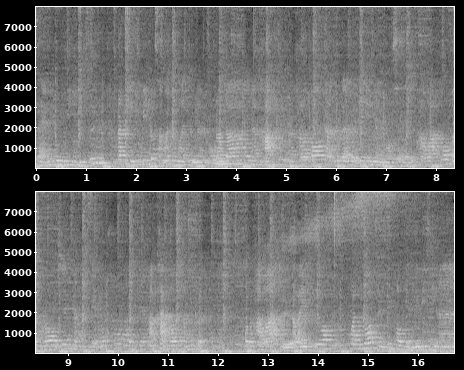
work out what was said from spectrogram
แสง UV ซึ่งรังสี UV ก็สามารถทำลายผิวหนังของเราได้นะคะนะคะแล้วก็การดูแลตัวเองอย่างเหมาะสมภาวะโรคบางโรคเช่นการอักเสบโรคข้ออะไรเนี่ยค่ะค่ะก็จะทำให้เกิดมลภาวะหรืออะไรพวกควันรถอย่างที่เราเห็นใน VCR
